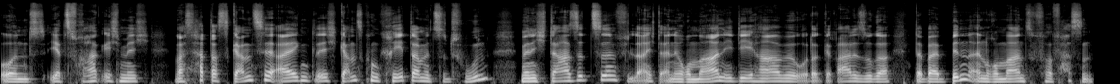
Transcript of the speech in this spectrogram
Und jetzt frage ich mich, was hat das Ganze eigentlich ganz konkret damit zu tun, wenn ich da sitze, vielleicht eine Romanidee habe oder gerade sogar dabei bin, einen Roman zu verfassen?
